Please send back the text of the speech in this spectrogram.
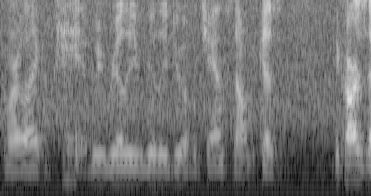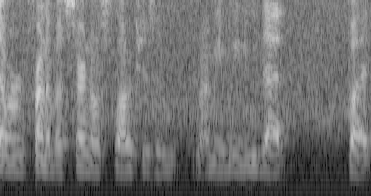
And we're like, okay, we really really do have a chance now because the cars that were in front of us are no slouches, and I mean we knew that, but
